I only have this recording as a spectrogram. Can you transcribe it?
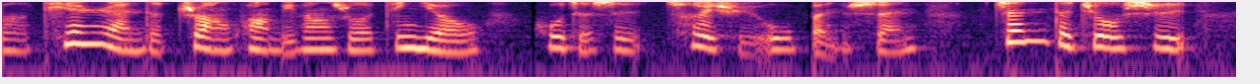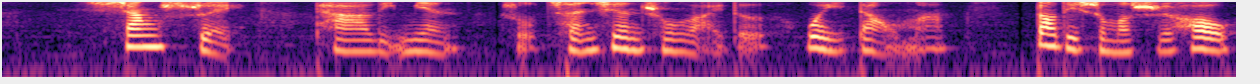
呃，天然的状况，比方说精油或者是萃取物本身，真的就是香水它里面所呈现出来的味道吗？到底什么时候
